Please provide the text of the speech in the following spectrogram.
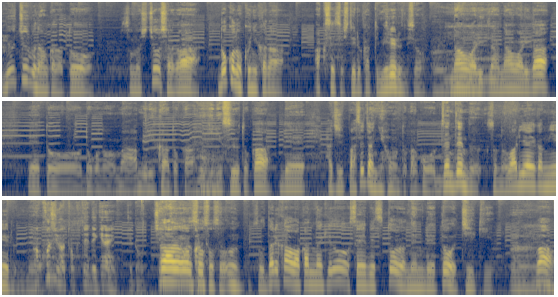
YouTube なんかだとその視聴者がどこの国からアクセスしてるかって見れるんですよ。うん。何割だ何割が、えー、とどこの、まあ、アメリカとかイギリスとか、で80%は日本とかこう全全部その割合が見えるんで、あ個人は特定できないけど地域あはあそうそうそう,、うん、そう誰かは分かんないけど性別と年齢と地域うん。は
